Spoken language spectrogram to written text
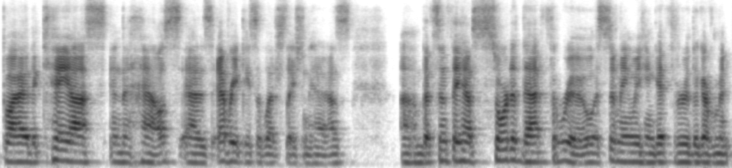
by the chaos in the House, as every piece of legislation has. Um, but since they have sorted that through, assuming we can get through the government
